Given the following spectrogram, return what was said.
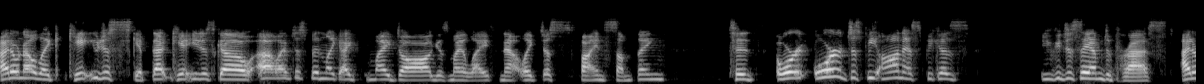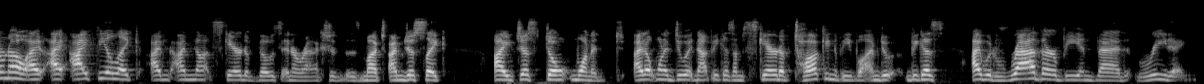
I don't know, like can't you just skip that? Can't you just go, "Oh, I've just been like I my dog is my life now." Like just find something to or or just be honest because you could just say I'm depressed. I don't know. I I, I feel like I'm I'm not scared of those interactions as much. I'm just like I just don't want to I don't want to do it not because I'm scared of talking to people. I'm do because I would rather be in bed reading.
